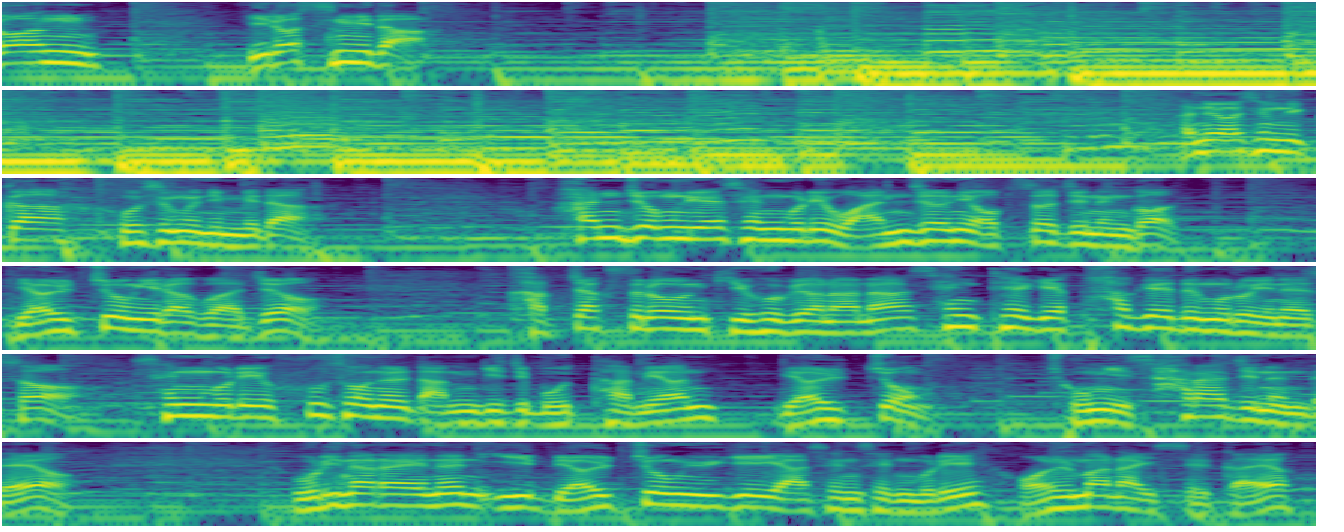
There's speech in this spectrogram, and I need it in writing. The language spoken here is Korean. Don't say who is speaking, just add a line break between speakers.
그건 이렇습니다. 안녕하십니까. 오승훈입니다. 한 종류의 생물이 완전히 없어지는 것, 멸종이라고 하죠. 갑작스러운 기후변화나 생태계 파괴 등으로 인해서 생물이 후손을 남기지 못하면 멸종, 종이 사라지는데요. 우리나라에는 이 멸종 위기 야생생물이 얼마나 있을까요?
